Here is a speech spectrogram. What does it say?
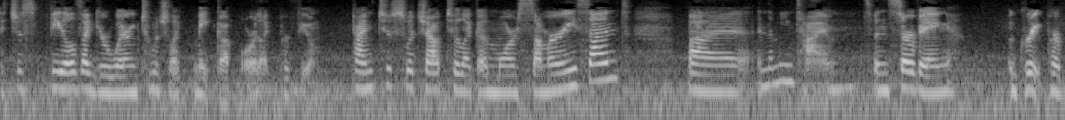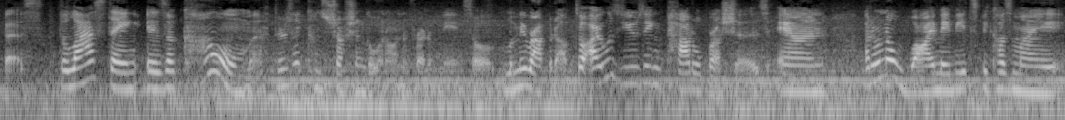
it just feels like you're wearing too much like makeup or like perfume time to switch out to like a more summery scent but in the meantime it's been serving a great purpose. The last thing is a comb. There's like construction going on in front of me, so let me wrap it up. So I was using paddle brushes and I don't know why, maybe it's because my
